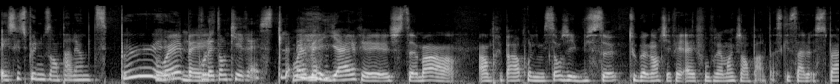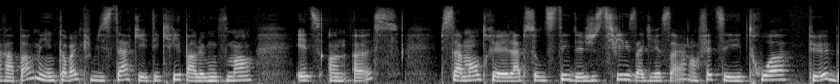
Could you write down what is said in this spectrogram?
Est-ce que tu peux nous en parler un petit peu euh, Ouais, ben- pour le temps qui reste? Ouais, ben hier, euh, justement, en, en préparant pour l'émission, j'ai vu ça. Tout bonnement, j'ai fait, il faut vraiment que j'en parle parce que ça a le super rapport. Mais il y a une campagne publicitaire qui a été créée par le mouvement It's on Us. Puis ça montre euh, l'absurdité de justifier les agresseurs. En fait, c'est trois pubs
